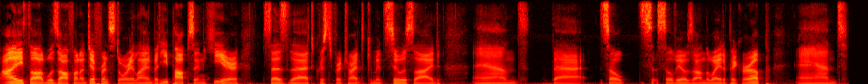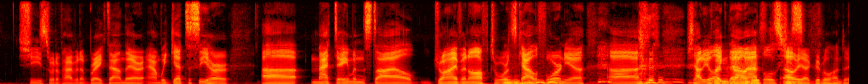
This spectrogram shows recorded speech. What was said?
I thought was off on a different storyline, but he pops in here, says that Christopher tried to commit suicide, and that so Silvio's on the way to pick her up, and she's sort of having a breakdown there, and we get to see her, uh, Matt Damon style, driving off towards California. Uh, how do you like them Rounders. apples? Oh She's- yeah, Good Will Hunting.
